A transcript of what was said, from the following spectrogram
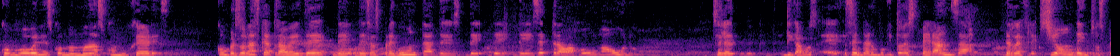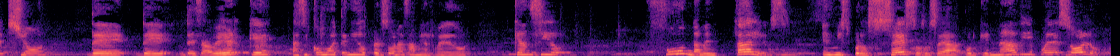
con jóvenes, con mamás, con mujeres, con personas que a través de, esas preguntas, de, ese trabajo uno a uno, se les, digamos, eh, sembrar un poquito de esperanza, de reflexión, de introspección, de, de saber que así como he tenido personas a mi alrededor que han sido fundamentales en mis procesos, o sea, porque nadie puede solo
